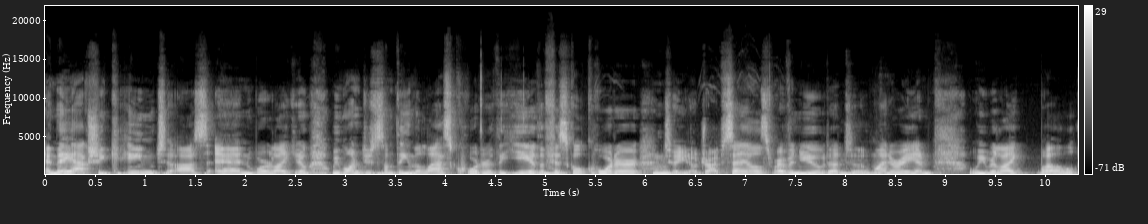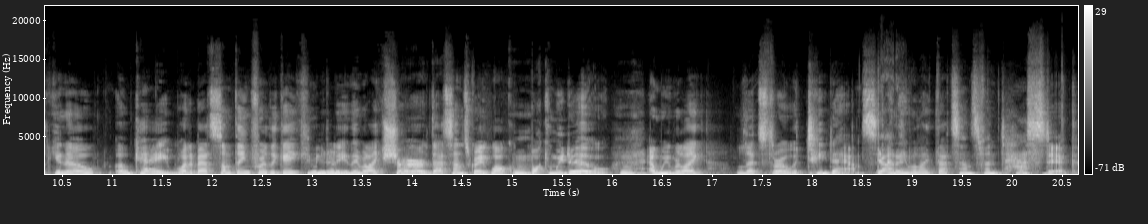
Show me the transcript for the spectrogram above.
and they actually came to us and were like, you know, we want to do something in the last quarter of the year, Mm-hmm. the fiscal quarter, to you know drive sales, revenue to, to the Mm-hmm. winery, and we were like, well, you know, okay, what about something for the gay community? And they were like, sure, that sounds great. Well, Hmm. what can we do? And we were like, let's throw a tea dance. Got and it. they were like, that sounds fantastic.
